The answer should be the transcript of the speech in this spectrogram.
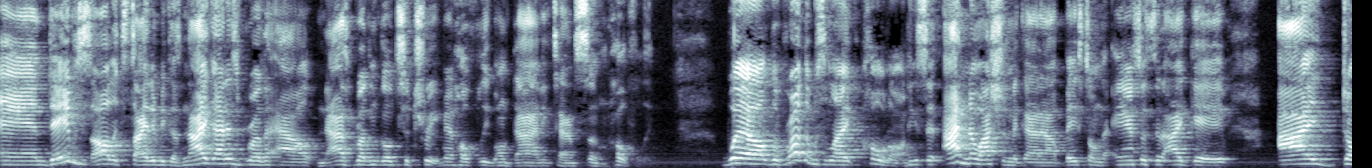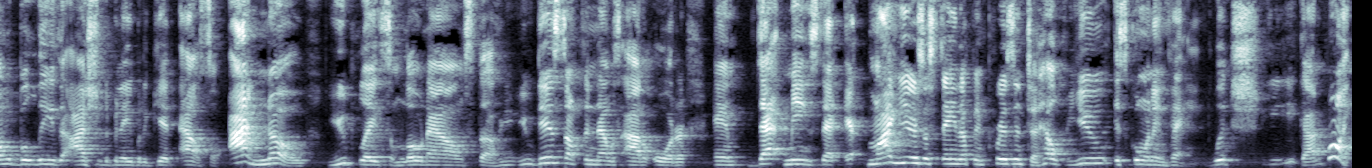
And Davis is all excited because now he got his brother out. Now his brother can go to treatment. Hopefully, he won't die anytime soon. Hopefully. Well, the brother was like, hold on. He said, I know I shouldn't have got out based on the answers that I gave. I don't believe that I should have been able to get out. So I know you played some low down stuff. You, you did something that was out of order. And that means that my years of staying up in prison to help you is going in vain, which he got a point.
